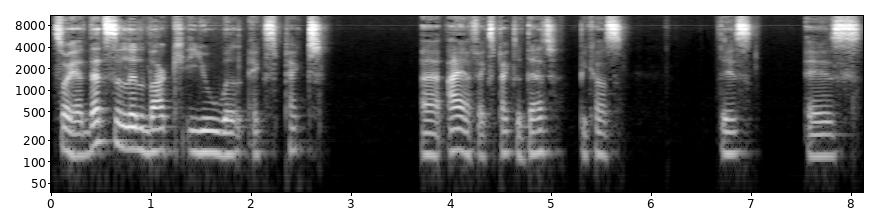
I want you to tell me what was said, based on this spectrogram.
So yeah, that's a little bug you will expect. Uh, I have expected that because this is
